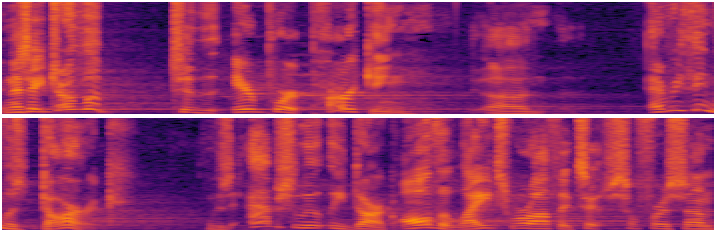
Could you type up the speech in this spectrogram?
And as I drove up to the airport parking, uh, everything was dark. It was absolutely dark. All the lights were off except for some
